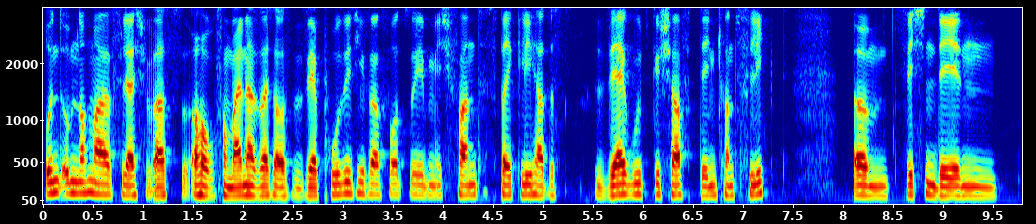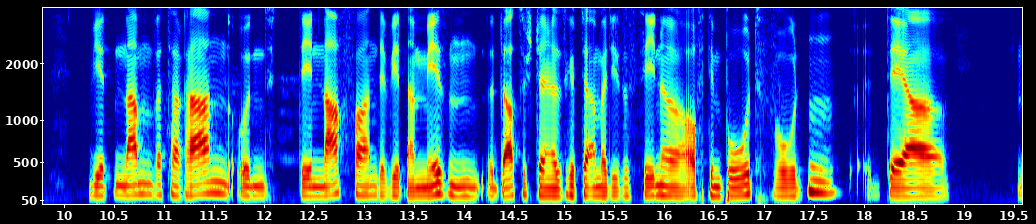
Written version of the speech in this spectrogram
und um nochmal vielleicht was auch von meiner Seite aus sehr positiv hervorzuheben, ich fand, Spike Lee hat es sehr gut geschafft, den Konflikt ähm, zwischen den Vietnam-Veteranen und den Nachfahren der Vietnamesen äh, darzustellen. Also es gibt ja einmal diese Szene auf dem Boot, wo hm. der äh,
